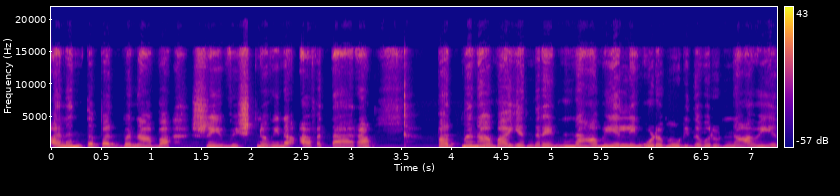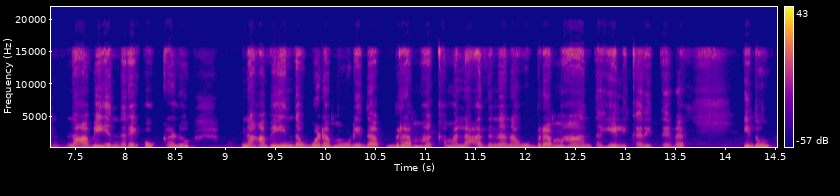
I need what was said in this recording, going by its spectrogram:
ಅನಂತ ಪದ್ಮನಾಭ ಶ್ರೀ ವಿಷ್ಣುವಿನ ಅವತಾರ. ಪದ್ಮನಾಭ ಎಂದರೆ ನಾವಿಯಲ್ಲಿ ಒಡಮೂಡಿದವರು, ನಾವಿ ನಾವಿ ಎಂದರೆ ಒಕ್ಕಳು, ನಾವಿಯಿಂದ ಒಡಮೂಡಿದ ಬ್ರಹ್ಮ ಕಮಲ, ಅದನ್ನ ನಾವು ಬ್ರಹ್ಮ ಅಂತ ಹೇಳಿ ಕರಿತೇವೆ. ಇದು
